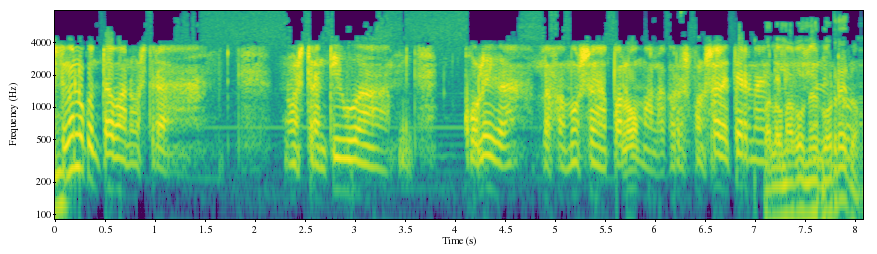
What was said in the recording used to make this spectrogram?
Esto me lo contaba nuestra, nuestra antigua colega, la famosa Paloma, la corresponsal eterna. de Paloma Gómez Borrero.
